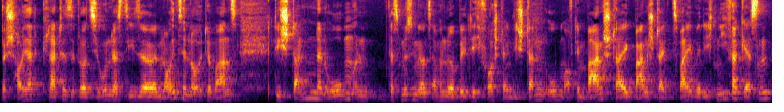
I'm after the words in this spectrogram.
bescheuert platte Situation, dass diese 19 Leute waren es, die standen dann oben, und das müssen wir uns einfach nur bildlich vorstellen, die standen oben auf dem Bahnsteig, Bahnsteig 2 werde ich nie vergessen,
